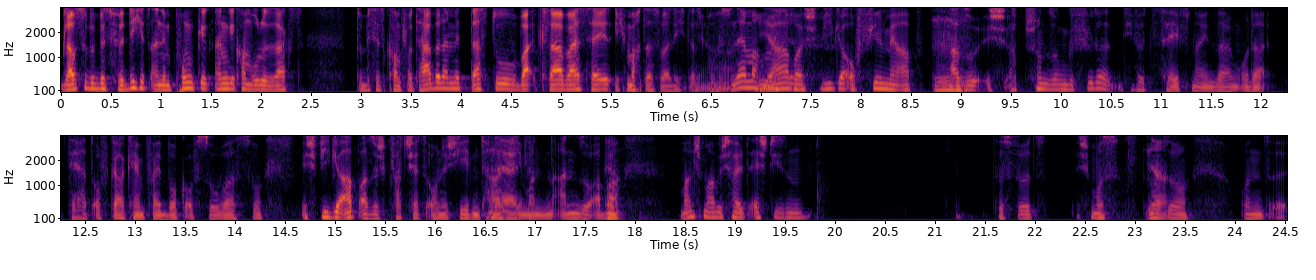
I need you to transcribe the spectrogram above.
Glaubst du, du bist für dich jetzt an dem Punkt ge- angekommen, wo du sagst, du bist jetzt komfortabel damit, dass du klar weißt, hey, ich mache das, weil ich das professionell machen Ja, möchte? aber ich wiege auch viel mehr ab. Mhm. Also ich habe schon so ein Gefühl, die wird safe Nein sagen oder der hat auf gar keinen Fall Bock auf sowas. So. Ich wiege ab, also ich quatsche jetzt auch nicht jeden Tag Ja, jemanden an, so, aber Ja. manchmal habe ich halt echt diesen, das wird's. Ich muss Ja. so. Und äh,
